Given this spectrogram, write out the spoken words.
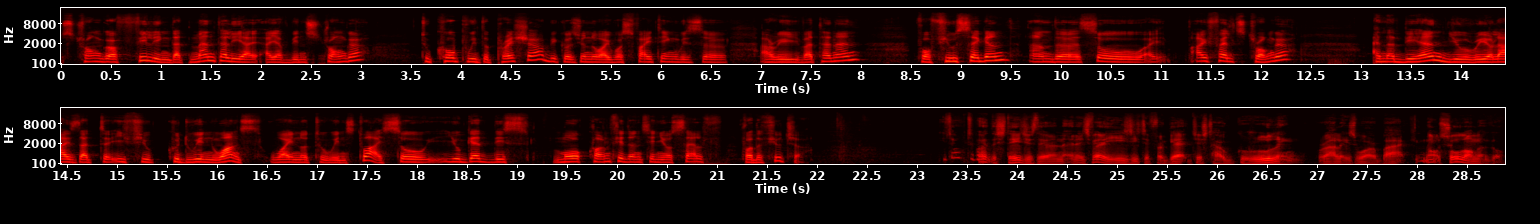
stronger feeling that mentally I, I have been stronger to cope with the pressure because you know I was fighting with uh, Ari Vatanen for a few seconds, and uh, so I, I felt stronger. And at the end, you realize that uh, if you could win once, why not to win twice? So you get this more confidence in yourself for the future. You talked about the stages there, and, and it's very easy to forget just how grueling rallies were back not so long ago.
